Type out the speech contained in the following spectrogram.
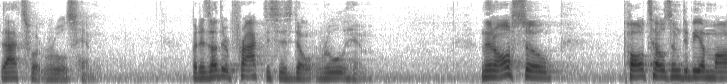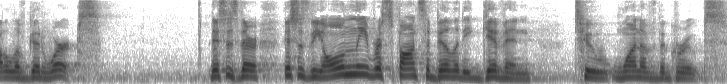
That's what rules him. But his other practices don't rule him. And then also, Paul tells him to be a model of good works. This is, their, this is the only responsibility given to one of the groups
